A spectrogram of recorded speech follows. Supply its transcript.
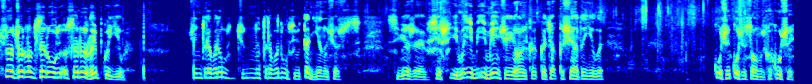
Що Джордан сиру, сиру рибку їв? Чи не траванув, чи не траванувся? Та ні, ну що ж свіже. Всі ж і, і, і менше його кача- кошенята їли. Кушай, кушай, солнышко, кушай.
